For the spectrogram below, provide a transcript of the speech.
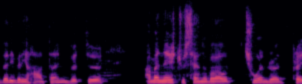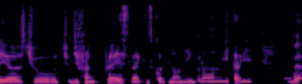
very very hard time. But uh, I managed to send about 200 players to to different places like in Scotland, England, Italy. But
